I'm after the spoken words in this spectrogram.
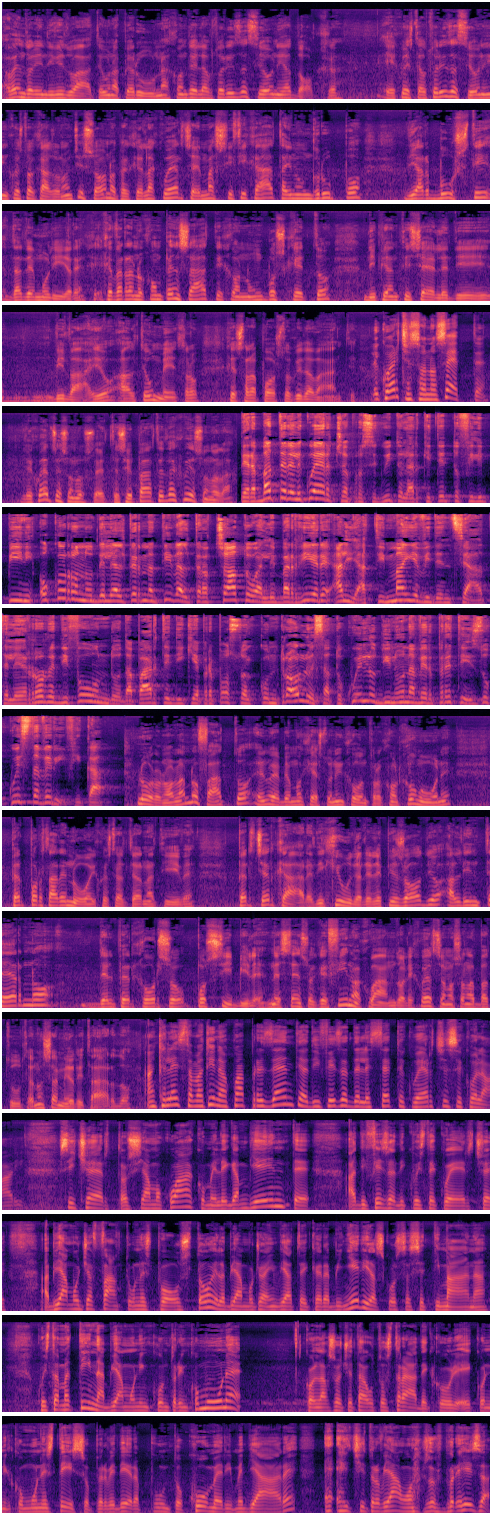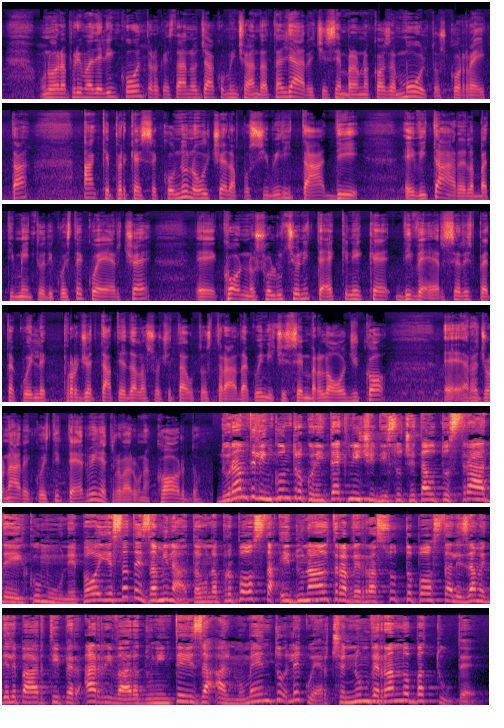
avendole individuate una per una con delle autorizzazioni ad hoc e queste autorizzazioni in questo caso non ci sono perché la quercia è massificata in un gruppo di arbusti da demolire che verranno compensati con un boschetto di pianticelle di vivaio alte un metro che sarà posto qui davanti. Le querce sono sette? Le querce sono sette, si parte da qui e sono là. Per abbattere le querce, ha proseguito l'architetto Filippini, occorrono delle alternative al tracciato e alle barriere agli atti mai evidenziate. L'errore di fondo da parte di chi è preposto al controllo è stato quello di non aver preteso questa verifica. Loro non l'hanno fatto e noi abbiamo chiesto un incontro col comune per portare noi queste alternative, per cercare di chiudere l'episodio all'interno del percorso possibile, nel senso che fino a quando le querce non sono abbattute non siamo in ritardo. Anche lei stamattina qua presente a difesa delle sette querce secolari? Sì certo, siamo qua come Lega Ambiente a difesa di queste querce. Abbiamo già fatto un esposto e l'abbiamo già inviato ai carabinieri la scorsa settimana. Questa mattina abbiamo un incontro in comune con la società autostrade e con il comune stesso per vedere appunto come rimediare. E ci troviamo una sorpresa un'ora prima dell'incontro che stanno già cominciando a tagliare, ci sembra una cosa molto scorretta anche perché secondo noi c'è la possibilità di evitare l'abbattimento di queste querce eh, con soluzioni tecniche diverse rispetto a quelle progettate dalla società autostrada, quindi ci sembra logico eh, ragionare in questi termini e trovare un accordo. Durante l'incontro con i tecnici di Società Autostrade e il Comune poi è stata esaminata una proposta ed un'altra verrà sottoposta all'esame delle parti per arrivare ad un'intesa. Al momento le querce non verranno battute.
